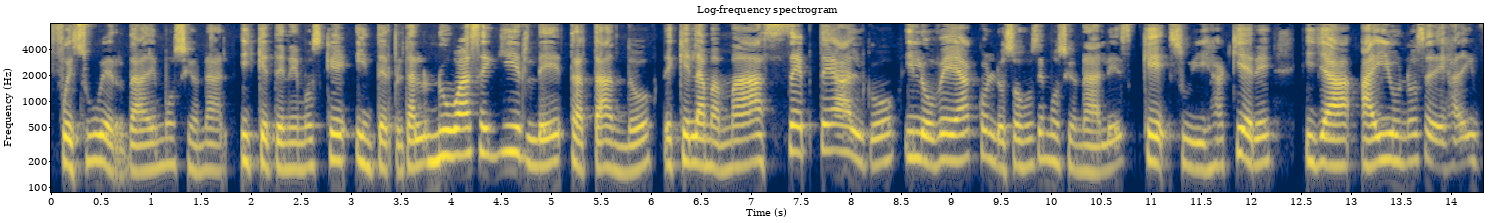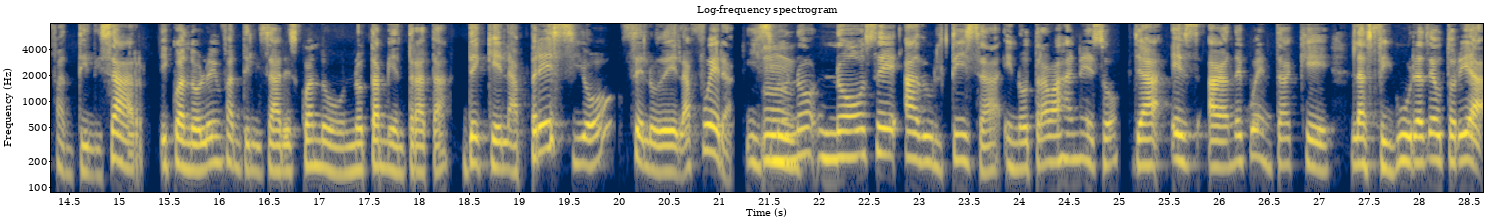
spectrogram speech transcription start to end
fue su verdad emocional y que tenemos que interpretarlo. No va a seguirle tratando de que la mamá acepte algo y lo vea con los ojos emocionales que su hija quiere y ya ahí uno se deja de infantilizar y cuando de infantilizar es cuando uno también trata de que el aprecio se lo dé la afuera y si mm. uno no se adultiza y no trabaja en eso ya es hagan de cuenta que las figuras de autoridad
